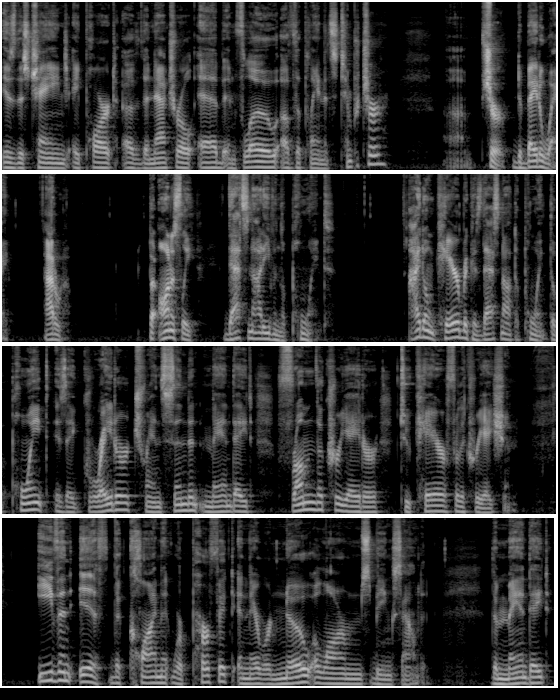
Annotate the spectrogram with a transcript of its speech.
Is this change a part of the natural ebb and flow of the planet's temperature? Um, sure, debate away. I don't know. But honestly, that's not even the point. I don't care because that's not the point. The point is a greater transcendent mandate from the Creator to care for the creation. Even if the climate were perfect and there were no alarms being sounded. The mandate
